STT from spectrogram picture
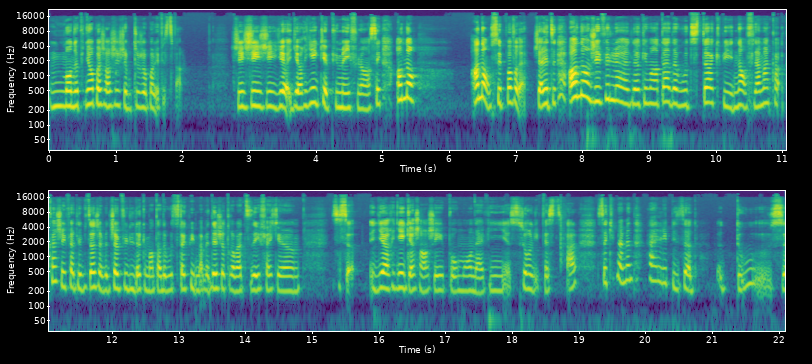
mon opinion n'a pas changé j'aime toujours pas les festivals il n'y a, rien qui a pu m'influencer. Oh non! Oh non, c'est pas vrai. J'allais dire, oh non, j'ai vu le, documentaire de Woodstock, puis non, finalement, quand, j'ai fait l'épisode, j'avais déjà vu le documentaire de Woodstock, puis il m'avait déjà traumatisé, fait que c'est ça. Il n'y a rien qui a changé pour mon avis sur les festivals. Ce qui m'amène à l'épisode 12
